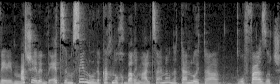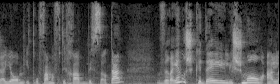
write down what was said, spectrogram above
ומה שבעצם עשינו, לקחנו עכבר עם אלצהיימר, נתנו את התרופה הזאת שהיום היא תרופה מבטיחה בסרטן, וראינו שכדי לשמור על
